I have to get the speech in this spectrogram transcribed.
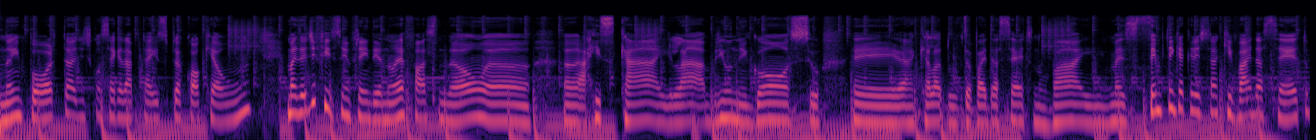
Não importa, a gente consegue adaptar isso para qualquer um. Mas é difícil empreender, não é fácil não uh, arriscar ir lá abrir um negócio, é, aquela dúvida, vai dar certo, não vai? Mas sempre tem que acreditar que vai dar certo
